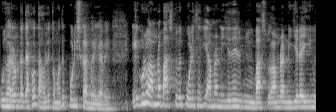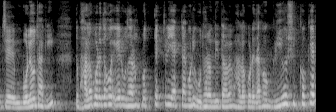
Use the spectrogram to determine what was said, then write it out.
উদাহরণটা দেখো, তাহলে তোমাদের পরিষ্কার হয়ে যাবে। এগুলো আমরা বাস্তবে করে থাকি, আমরা নিজেদের বাস্তব, আমরা নিজেরাই হচ্ছে বলেও থাকি। তো ভালো করে দেখো, এর উদাহরণ প্রত্যেকটারই একটা করে, উদাহরণ দিতে হবে, ভালো করে দেখো। গৃহশিক্ষকের,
